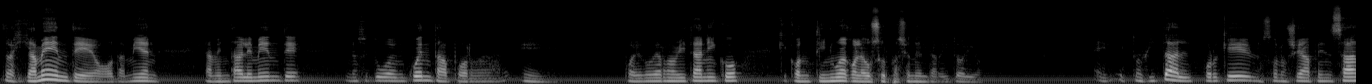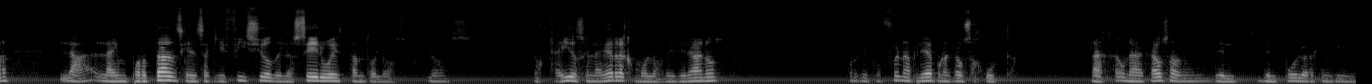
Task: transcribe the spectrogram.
trágicamente o también lamentablemente no se tuvo en cuenta por, eh, por el gobierno británico que continúa con la usurpación del territorio. Esto es vital porque eso nos lleva a pensar la, importancia y el sacrificio de los héroes, tanto los, caídos en la guerra como los veteranos, porque fue una pelea por una causa justa, una, causa del, pueblo argentino.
